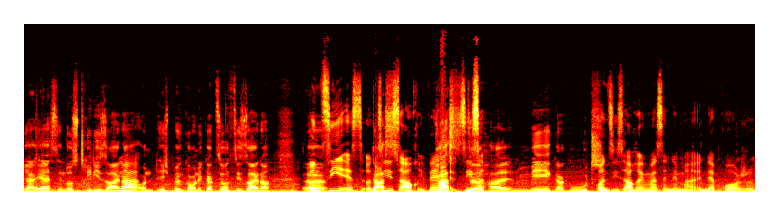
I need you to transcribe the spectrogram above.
Ja, er ist Industriedesigner Ja. und ich bin Kommunikationsdesigner. und Äh, sie ist und sie ist auch passte sie ist, halt mega gut. und sie ist auch irgendwas in dem in der Branche.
